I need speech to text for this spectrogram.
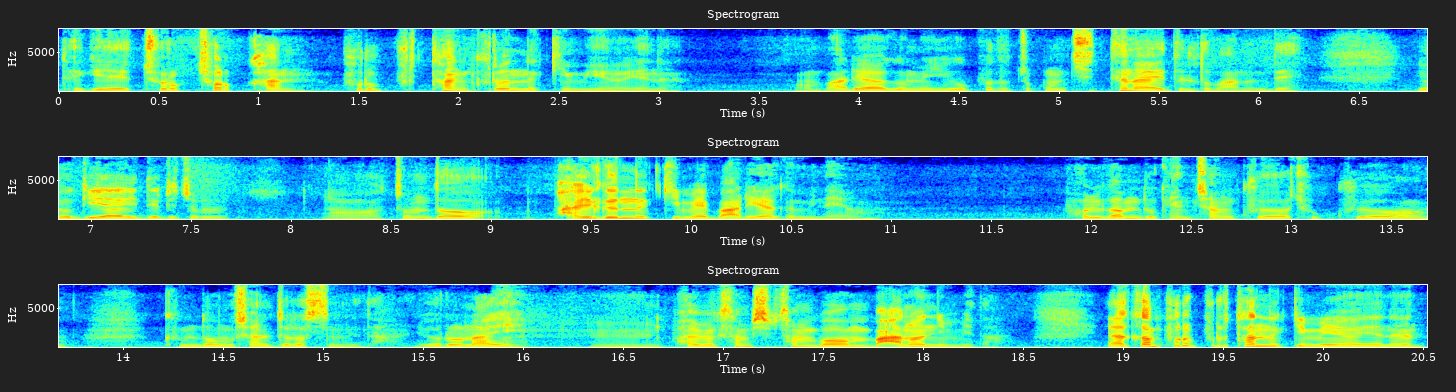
되게 초록초록한 푸릇푸릇한 그런 느낌이에요 얘는. 어, 마리아금은 이것보다 조금 짙은 아이들도 많은데 여기 아이들이 좀 어, 좀더 밝은 느낌의 마리아 금이네요. 펄감도 괜찮고요. 좋고요. 금 너무 잘 들었습니다. 요런 아이 음, 833번 만원입니다. 약간 푸릇푸릇한 느낌이에요 얘는.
